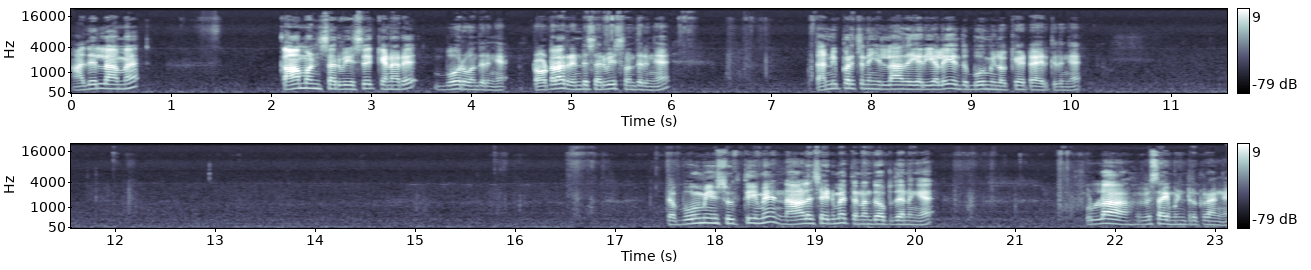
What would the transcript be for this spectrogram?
அது இல்லாமல் காமன் சர்வீஸு கிணறு போர் வந்துடுங்க டோட்டலாக ரெண்டு சர்வீஸ் வந்துடுங்க தண்ணி பிரச்சனை இல்லாத ஏரியாலே இந்த பூமி லொக்கேட் ஆகிருக்குதுங்க இந்த பூமியை சுற்றியுமே நாலு சைடுமே தென்னந்தோப்பு தானுங்க. ஃபுல்லாக விவசாயம் பண்ணிட்டுருக்குறாங்க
